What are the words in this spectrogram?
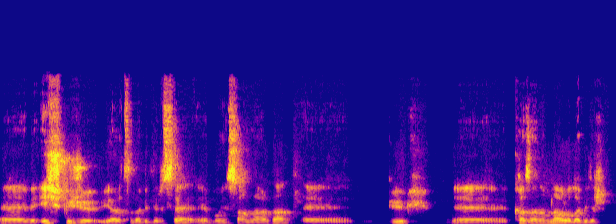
e, ve iş gücü yaratılabilirse bu insanlardan büyük kazanımlar olabilir.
